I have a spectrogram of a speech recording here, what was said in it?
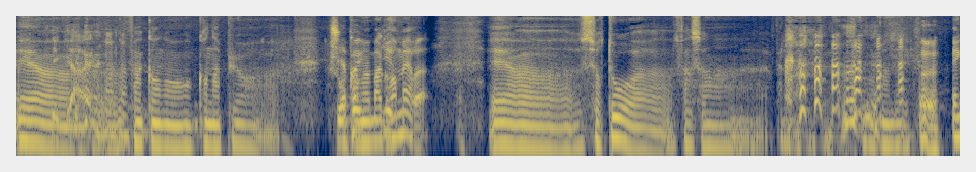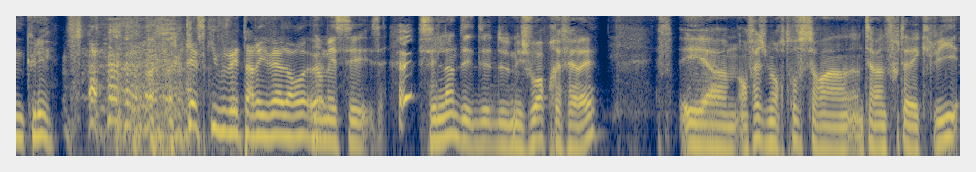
et euh, enfin qu'on qu'on a pu euh, eu comme ma grand-mère et euh, surtout euh, face à un enculé. Qu'est-ce qui vous est arrivé alors euh, Non, mais c'est c'est l'un des- de, de mes joueurs préférés. Et euh, en fait, je me retrouve sur un, un terrain de foot avec lui.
